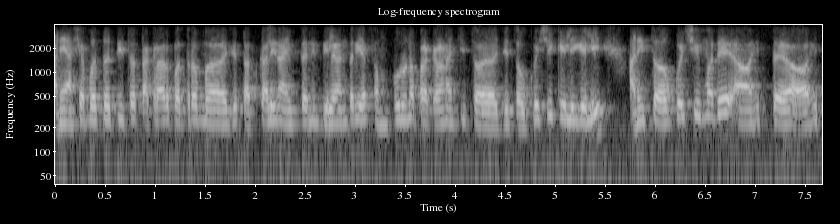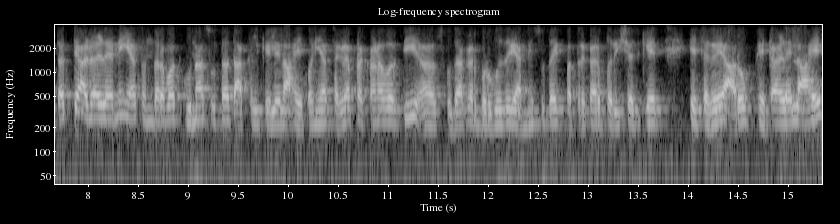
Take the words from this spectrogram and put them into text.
आणि अशा पद्धतीचं तक्रारपत्र जे तत्कालीन आयुक्तांनी दिल्यानंतर या संपूर्ण प्रकरणाची च- जी चौकशी केली गेली आणि चौकशीमध्ये हे तथ्य आढळल्याने या संदर्भात गुन्हा सुद्धा दाखल केलेला आहे. पण या सगळ्या प्रकरणावरती सुधाकर बडगोजर यांनी सुद्धा एक पत्रकार परिषद घेत हे सगळे आरोप फेटाळलेले आहे.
